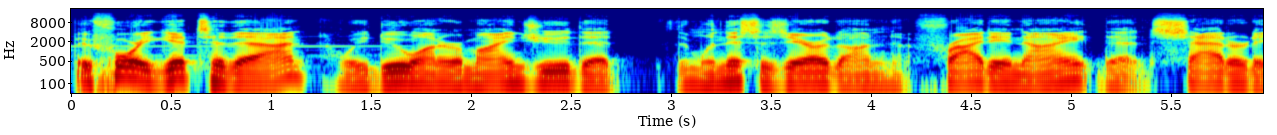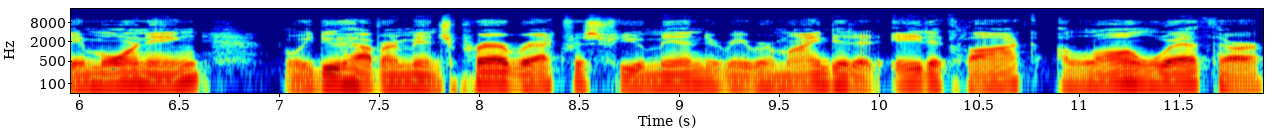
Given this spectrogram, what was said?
Before we get to that, we do want to remind you that when this is aired on Friday night, that Saturday morning, we do have our men's prayer breakfast for you men to be reminded at 8 o'clock, along with our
